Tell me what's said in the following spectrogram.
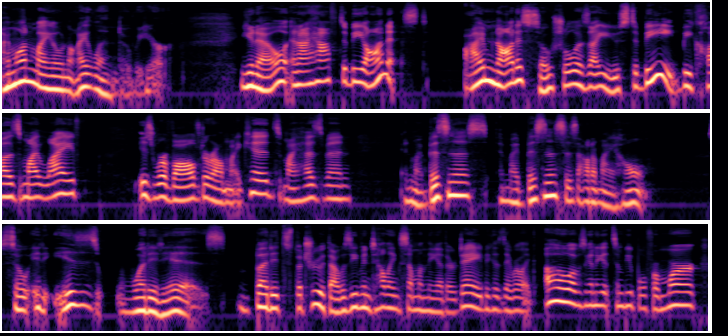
I'm on my own island over here you know, and I have to be honest. I'm not as social as I used to be because my life is revolved around my kids, my husband, and my business, and my business is out of my home. So it is what it is, but it's the truth. I was even telling someone the other day because they were like, Oh, I was going to get some people from work,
